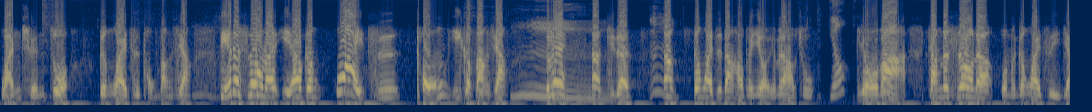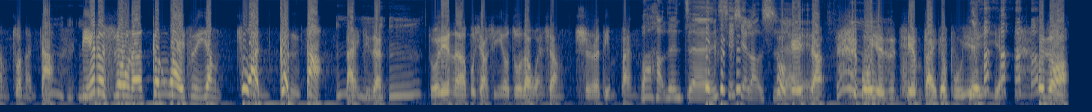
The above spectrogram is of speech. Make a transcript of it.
完全做跟外资同方向，跌的时候呢，也要跟外资同一个方向，对不对？那几人？那跟外资当好朋友有没有好处？有有吧。涨的时候呢，我们跟外资一样赚很大；跌的时候呢，跟外资一样赚更大。来，吉正，嗯，昨天呢不小心又做到晚上十二点半。哇，好认真，谢谢老师。我跟你讲，我也是千百个不愿意啊。为什么？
